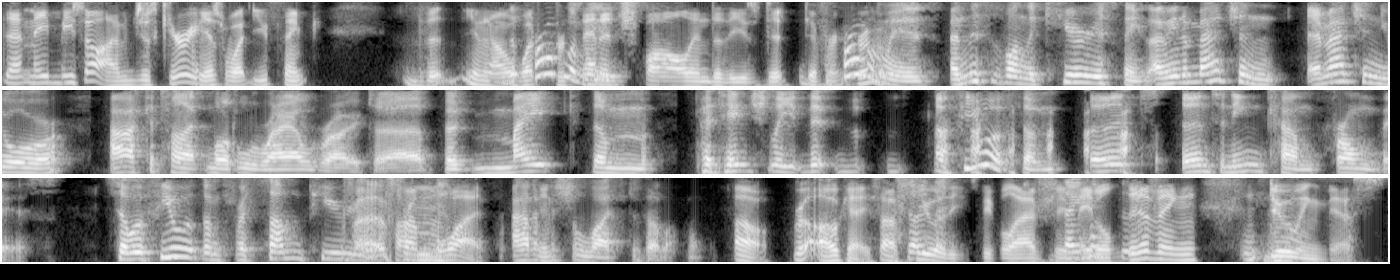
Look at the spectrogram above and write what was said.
that may be so. I'm just curious what you think the you know the what percentage is, fall into these di- different the problem groups. is and this is one of the curious things i mean imagine imagine your archetype model railroader but make them potentially the, a few of them earned earned an income from this. So a few of them for some period uh, from what? artificial In, life development. Oh okay so a so few they, of these people actually made a living doing this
